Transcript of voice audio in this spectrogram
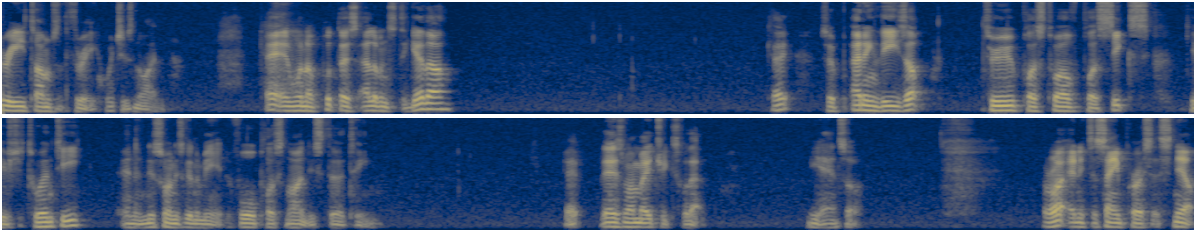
3 times 3, which is 9. Okay, and when I put those elements together, okay, so adding these up, 2 plus 12 plus 6 gives you 20, and then this one is going to be 4 plus 9 is 13. Okay, there's my matrix for that, the answer. All right, and it's the same process. Now,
